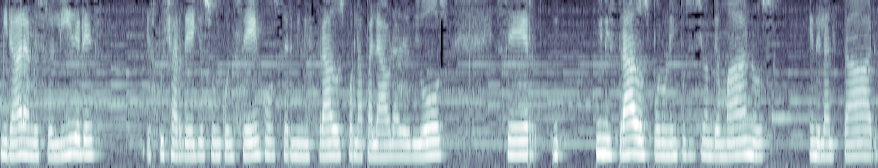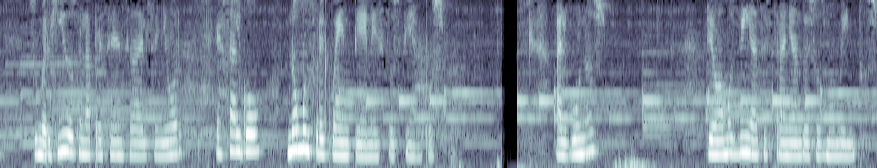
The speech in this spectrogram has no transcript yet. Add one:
mirar a nuestros líderes, escuchar de ellos un consejo, ser ministrados por la palabra de Dios, ser ministrados por una imposición de manos en el altar, sumergidos en la presencia del Señor, es algo no muy frecuente en estos tiempos. Algunos llevamos días extrañando esos momentos.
